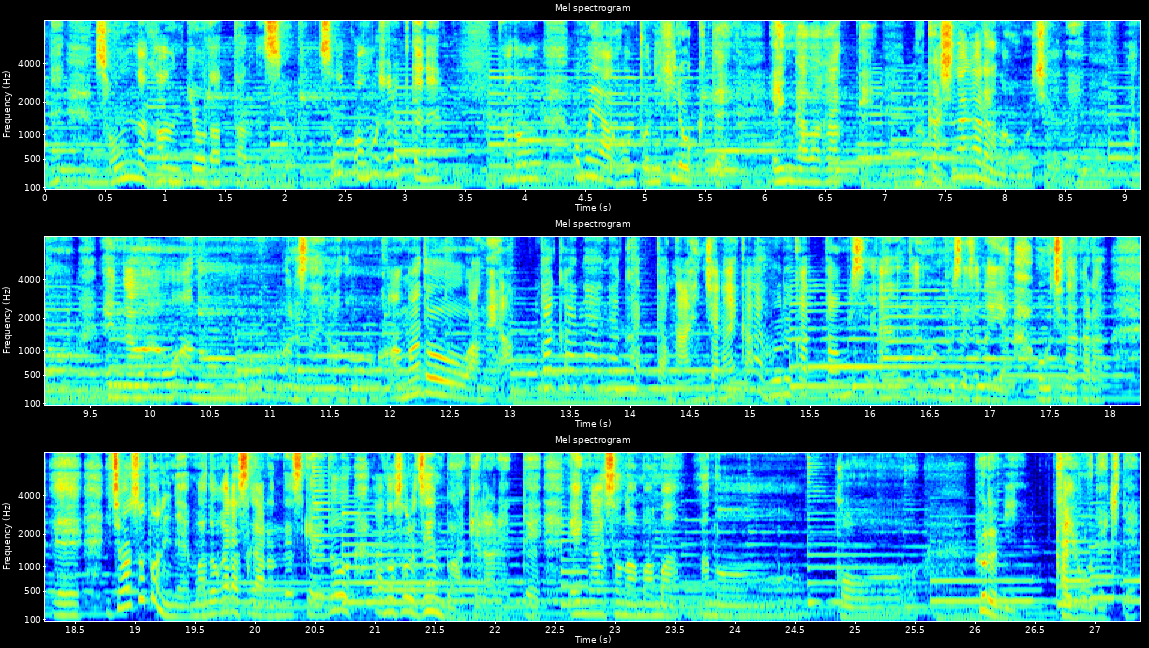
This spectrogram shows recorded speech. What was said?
うね。そんな環境だったんですよ。すごく面白くてね。あの母屋は本当に広くて縁側があって昔ながらのお家でねあの縁側をあのあれですねあの雨戸はねあったかななかったないんじゃないかな古かったお店あお店じゃないやお家だから、えー、一番外にね窓ガラスがあるんですけれどあのそれ全部開けられて縁側そのままあのこうフルに開放できて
